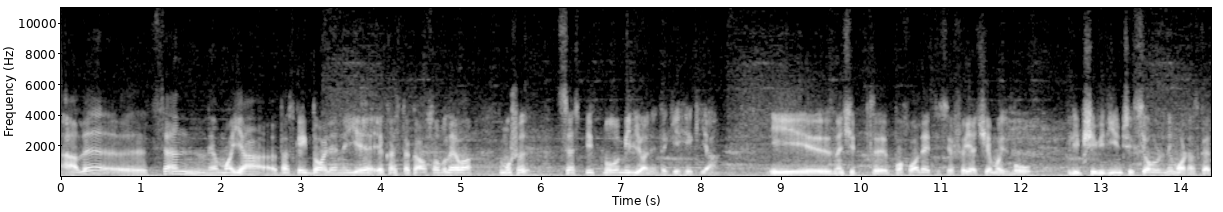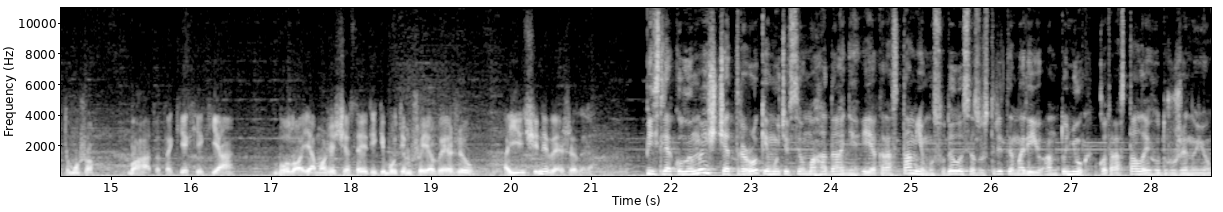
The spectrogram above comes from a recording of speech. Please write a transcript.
Але е, це не моя, так сказати, доля не є якась така особлива, тому що це спіткнуло мільйони таких, як я. І, значить, е, похвалитися, що я чимось був ліпший від інших, цього ж не можна сказати, тому що багато таких, як я, було. Я, може, щасливий тільки був тим, що я вижив, а інші не вижили. Після Колими ще три роки мучився в Магадані, і якраз там йому судилося зустріти Марію Антонюк, котра стала його дружиною.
